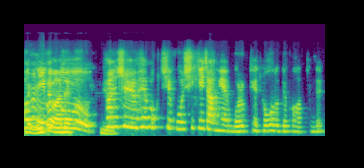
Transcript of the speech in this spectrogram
저는 근데 문제 이것도 완화- 음. 현실 회복치고 시기장애 뭐 이렇게 적어도 될 것 같은데. 음.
